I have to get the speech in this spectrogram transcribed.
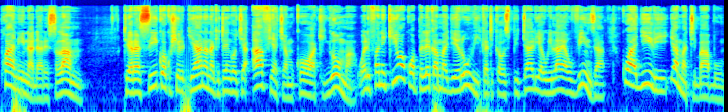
Pwani na Dar es Salaam. TRC kwa kushirikiana na kitengo cha afya cha mkoa wa Kigoma walifanikiwa kuwapeleka majeruhi katika hospitali ya wilaya Uvinza kwa ajili ya matibabu.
